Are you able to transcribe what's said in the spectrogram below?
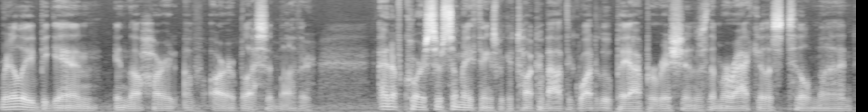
really began in the heart of our Blessed Mother. And of course, there's so many things we could talk about the Guadalupe apparitions, the miraculous Tilma, and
